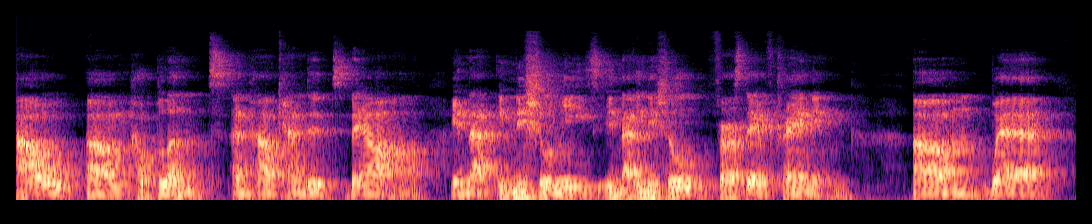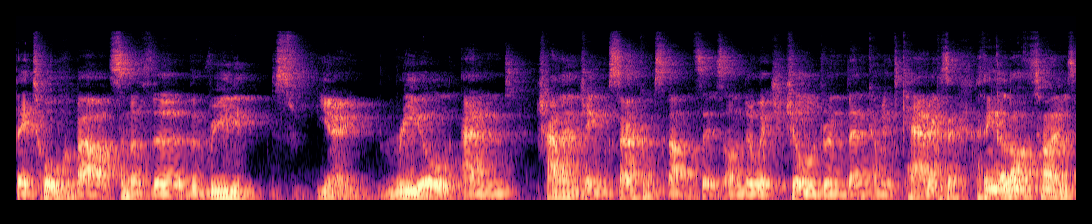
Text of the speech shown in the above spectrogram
how um, how blunt and how candid they are in that initial meet, in that initial first day of training, um, where they talk about some of the, the really, you know, real and challenging circumstances under which children then come into care. Because I think a lot of times,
